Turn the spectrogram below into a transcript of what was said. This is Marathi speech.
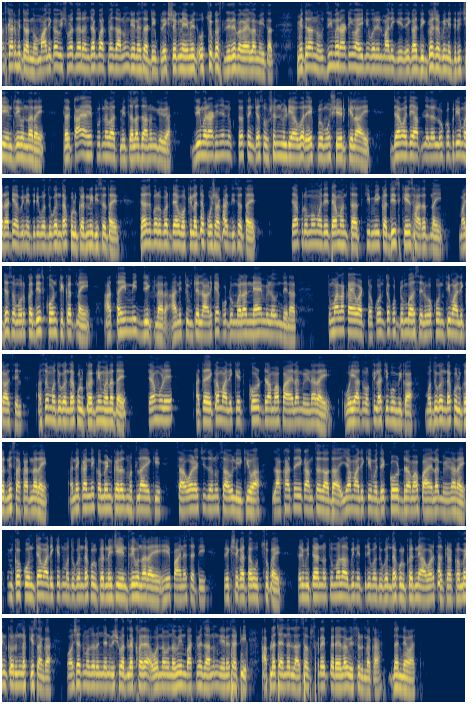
नमस्कार मित्रांनो मालिका विश्वातल्या रंजक बातम्या जाणून घेण्यासाठी प्रेक्षक नेहमीच उत्सुक असलेले बघायला मिळतात. मित्रांनो झी मराठी वाहिनीवरील मालिकेत एका दिग्गज अभिनेत्रीची एंट्री होणार आहे. तर काय आहे पूर्ण बातमी चला जाणून घेऊया. झी मराठीने नुकतंच त्यांच्या सोशल मीडियावर एक प्रोमो शेअर केला आहे. ज्यामध्ये आपल्याला लोकप्रिय मराठी अभिनेत्री मधुगंधा कुलकर्णी दिसत आहेत. त्याचबरोबर त्या वकिलाच्या पोशाखात दिसत आहेत. त्या प्रोमोमध्ये त्या म्हणतात की मी कधीच केस हारत नाही. माझ्यासमोर कधीच कोण टिकत नाही. आताही मीच जिंकणार आणि तुमच्या लाडक्या कुटुंबाला न्याय मिळवून देणार. तुम्हाला काय वाटतं? कोणतं कुटुंब असेल व कोणती मालिका असेल? असं मधुगंधा कुलकर्णी म्हणत आहे. त्यामुळे आता एका मालिकेत कोर्ट ड्रामा पाहायला मिळणार आहे व यात वकिलाची भूमिका मधुगंधा कुलकर्णी साकारणार आहे. अनेकांनी कमेंट करत म्हटलं आहे की सावळ्याची जणू सावली किंवा लाखात एक आमचा दादा या मालिकेमध्ये कोर्ट ड्रामा पाहायला मिळणार आहे. नेमकं कोणत्या मालिकेत मधुगंधा कुलकर्णीची एंट्री होणार आहे हे पाहण्यासाठी प्रेक्षक आता उत्सुक आहे तर मित्रांनो तुम्हाला अभिनेत्री मधुगंधा कुलकर्णी आवडतात का? कमेंट करून नक्की सांगा. व अशाच मनोरंजन विश्वातल्या खऱ्या व नवनवीन बातम्या जाणून घेण्यासाठी आपल्या चॅनलला सबस्क्राईब करायला विसरू नका. धन्यवाद.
